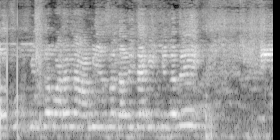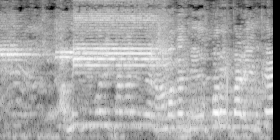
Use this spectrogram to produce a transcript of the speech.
ওষুধ কিনতে পারে না আমি এসে দাঁড়িয়ে থাকি কিনে দিই। আপনি কি করে আমাকে জিজ্ঞেস করুন তারিখকে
